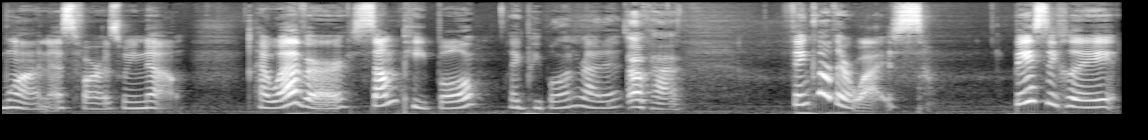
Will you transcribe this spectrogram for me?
one as far as we know. However, some people, like people on Reddit, Okay. think otherwise. Basically,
